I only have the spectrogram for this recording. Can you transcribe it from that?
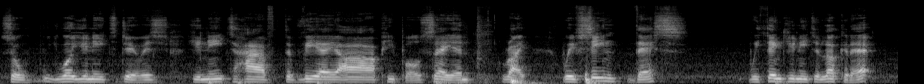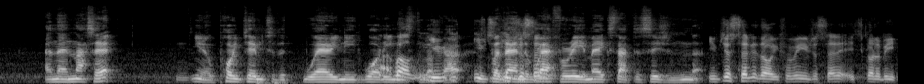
So what you need to do is you need to have the VAR people saying, right, we've seen this, we think you need to look at it, and then that's it. You know, point him to the where he need what he Uh, well, needs to look you- at, but then the said it. referee makes that decision. Isn't it? You've just said it though. For me, you've just said it. It's got to be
